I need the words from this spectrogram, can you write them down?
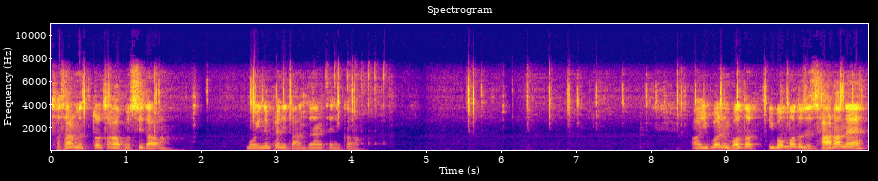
저 사람을 쫓아가 봅시다. 모이는 편이 더 안전할 테니까. 아, 이번엔 머더, 이번 머더도 잘하네?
